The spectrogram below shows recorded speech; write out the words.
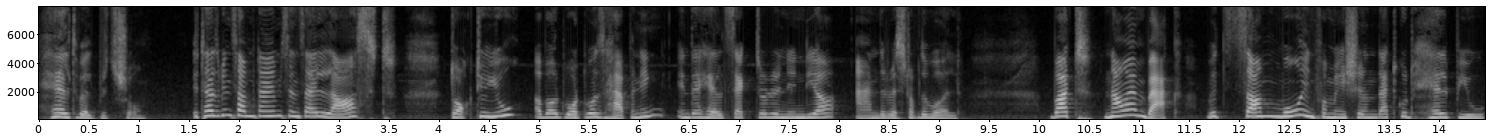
Health Wellbridge Show. It has been some time since I last talked to you about what was happening in the health sector in India and the rest of the world. But now I'm back with some more information that could help you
